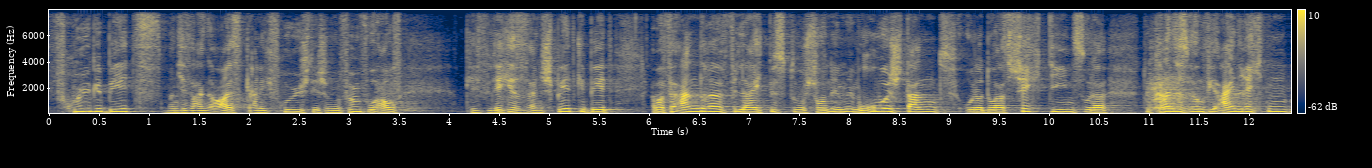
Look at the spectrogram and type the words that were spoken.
Frühgebets. Manche sagen, oh, ist gar nicht früh, ich stehe schon um 5 Uhr auf. Okay, für dich ist es ein Spätgebet, aber für andere vielleicht bist du schon im, im Ruhestand oder du hast Schichtdienst oder du kannst es irgendwie einrichten.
